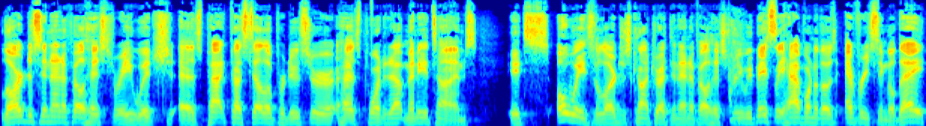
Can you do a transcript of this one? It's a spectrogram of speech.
largest in NFL history, which, as Pat Costello, producer, has pointed out many a times, it's always the largest contract in NFL history. We basically have one of those every single day.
